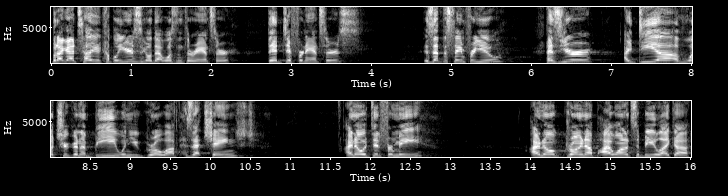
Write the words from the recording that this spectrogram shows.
But I got to tell you, a couple years ago, that wasn't their answer. They had different answers. Is that the same for you? Has your idea of what you're going to be when you grow up, has that changed? I know it did for me. I know growing up, I wanted to be like a,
